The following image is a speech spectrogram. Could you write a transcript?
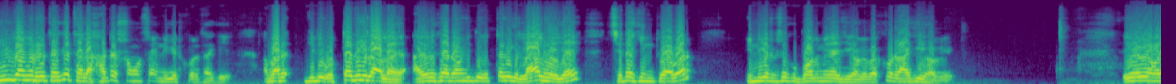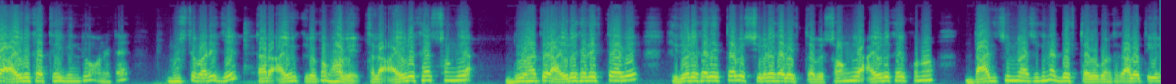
নীল রঙের হয়ে থাকে, তাহলে হার্টের সমস্যা ইন্ডিকেট করে থাকে। আবার যদি অত্যাধিক লাল হয়, আয়ুরেখার রং যদি অত্যাধিক লাল হয়ে যায়, সেটা কিন্তু আবার ইন্ডিকেট খুব বদমেজাজি হবে বা খুব রাগী হবে। এইভাবে আমরা আয়ুরেখার থেকে কিন্তু অনেকটাই বুঝতে পারি যে তার আয়ু কীরকম হবে। তাহলে আয়ুরেখার সঙ্গে দু হাতের আয়ুরেখা দেখতে হবে, হৃদয় রেখা দেখতে হবে শিরোরেখা দেখতে হবে। সঙ্গে আয়ুরেখায় কোনো দাগ চিহ্ন আছে কিনা দেখতে হবে, কোনো কালো তিল,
